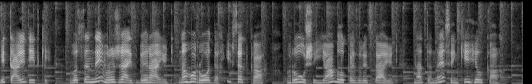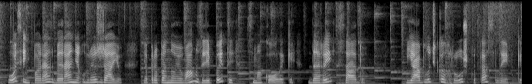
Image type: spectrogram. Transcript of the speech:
Вітаю, дітки! Восени врожай збирають на городах і в садках. Груші, яблука звисають на тонесеньких гілках. Осінь пора збирання урожаю. Я пропоную вам зліпити смаколики, дари саду, яблучка, грушку та сливки.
